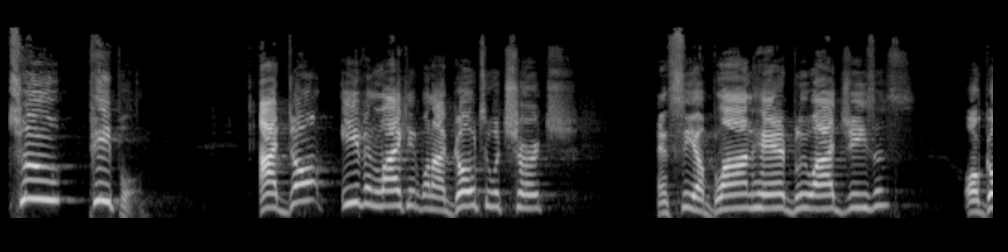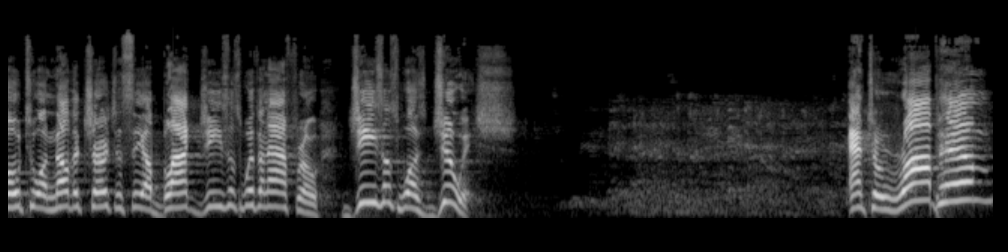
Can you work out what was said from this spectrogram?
two people. I don't even like it when I go to a church and see a blonde haired, blue eyed Jesus, or go to another church and see a black Jesus with an afro. Jesus was Jewish. and to rob him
